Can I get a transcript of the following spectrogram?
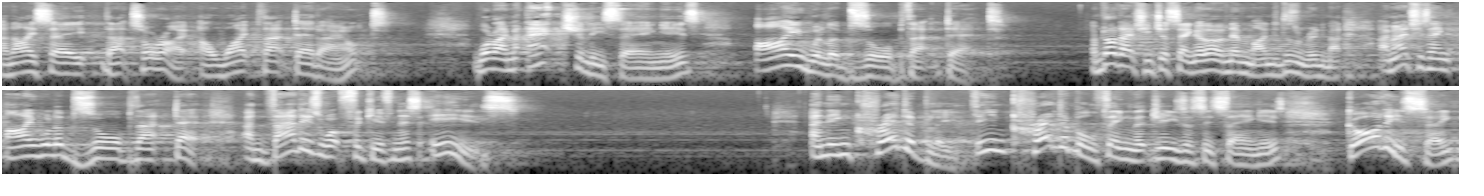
and I say, that's all right, I'll wipe that debt out, what I'm actually saying is, I will absorb that debt. I'm not actually just saying, oh, never mind, it doesn't really matter. I'm actually saying, I will absorb that debt. And that is what forgiveness is. And incredibly, the incredible thing that Jesus is saying is, God is saying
